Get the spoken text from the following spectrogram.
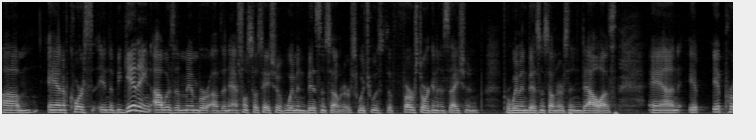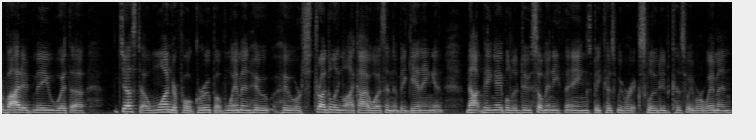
Um, and of course, in the beginning, I was a member of the National Association of Women Business Owners, which was the first organization for women business owners in Dallas. And it, it provided me with a, just a wonderful group of women who, who were struggling like I was in the beginning and not being able to do so many things because we were excluded because we were women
